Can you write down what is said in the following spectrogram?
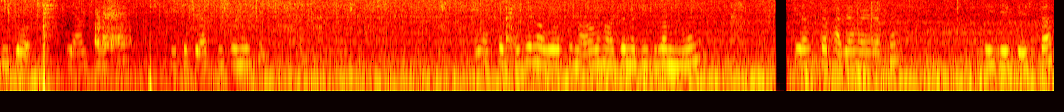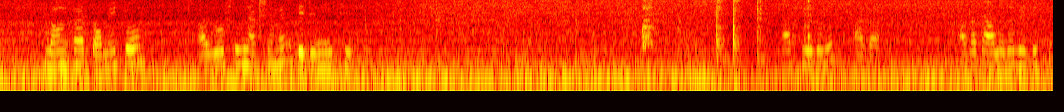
দুটো পেঁয়াজ দিয়েছি, দুটো পেঁয়াজ কুচে নিয়েছি। পেঁয়াজটা ভেজে নেব, একটু নরম হওয়ার জন্য দিয়ে দিলাম নুন। পেঁয়াজটা ভাজা হয়ে গেছে। এই যে পেস্টটা লঙ্কা, টমেটো আর রসুন একসঙ্গে বেটে নিয়েছি। আর দিয়ে দেবো আদা। আদাটা আলাদা বেটেছি।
